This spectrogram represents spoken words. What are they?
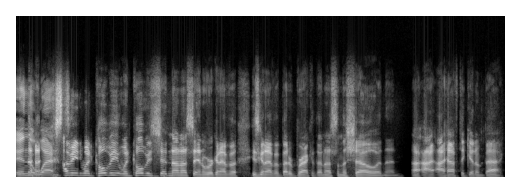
in the West. I mean, when Colby when Colby's shitting on us saying we're gonna have a he's gonna have a better bracket than us on the show, and then I I, I have to get him back,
